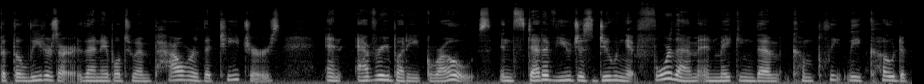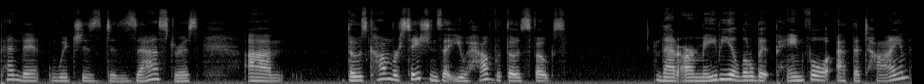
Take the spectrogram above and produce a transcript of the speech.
but the leaders are then able to empower the teachers and everybody grows instead of you just doing it for them and making them completely codependent, which is disastrous. Um, those conversations that you have with those folks that are maybe a little bit painful at the time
